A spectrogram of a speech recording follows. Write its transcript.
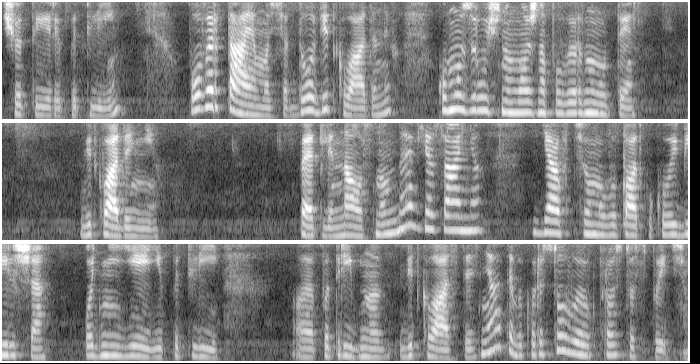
4 петлі, повертаємося до відкладених. Кому зручно можна повернути відкладені петлі на основне в'язання. Я в цьому випадку, коли більше однієї петлі е, потрібно відкласти, зняти, використовую просто спицю.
